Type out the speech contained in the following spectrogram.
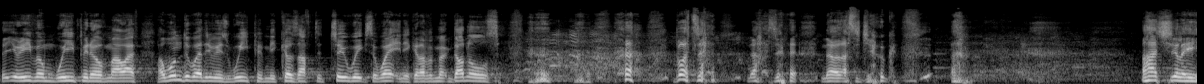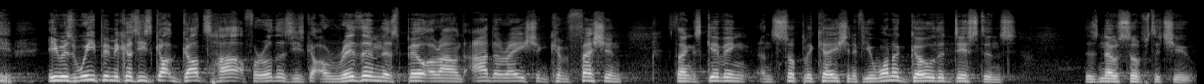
that you're even weeping over my wife. I wonder whether he was weeping because after two weeks of waiting, he could have a McDonald's. but uh, no, that's a joke. Actually, he was weeping because he's got God's heart for others. He's got a rhythm that's built around adoration, confession, thanksgiving, and supplication. If you want to go the distance, there's no substitute.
